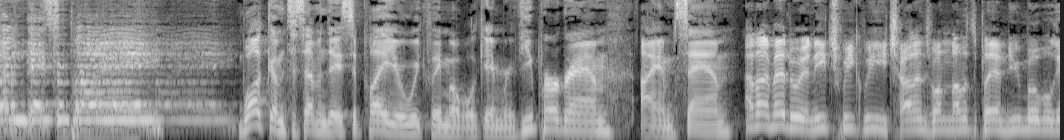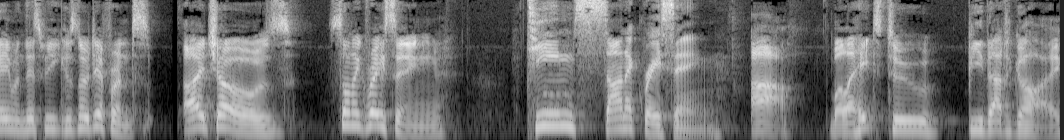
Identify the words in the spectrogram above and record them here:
Seven Days to Play. Welcome to Seven Days to Play, your weekly mobile game review program. I am Sam. And I'm Edwin. Each week we challenge one another to play a new mobile game, and this week is no different. I chose Sonic Racing. Team Sonic Racing. Ah, well, I hate to be that guy,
